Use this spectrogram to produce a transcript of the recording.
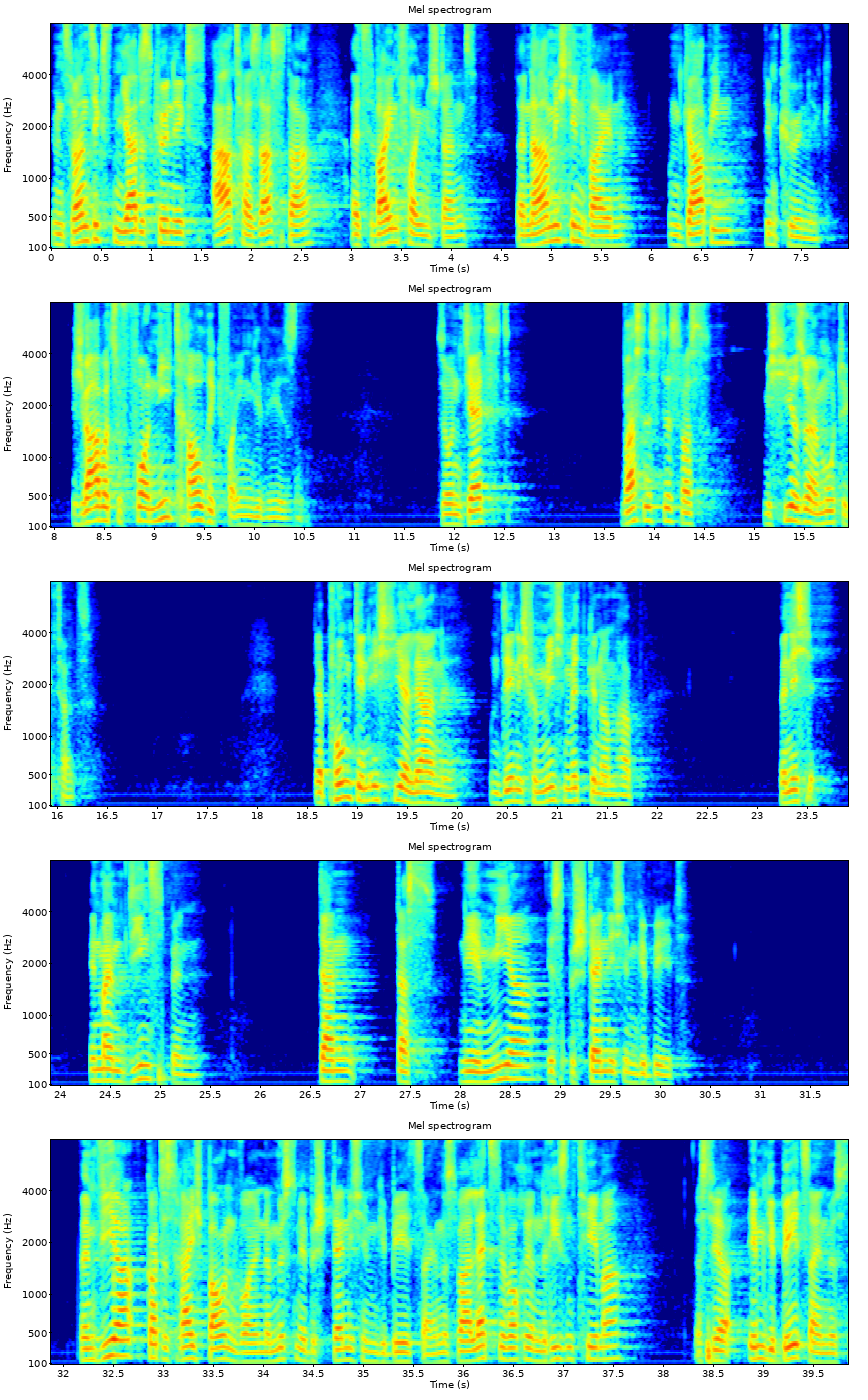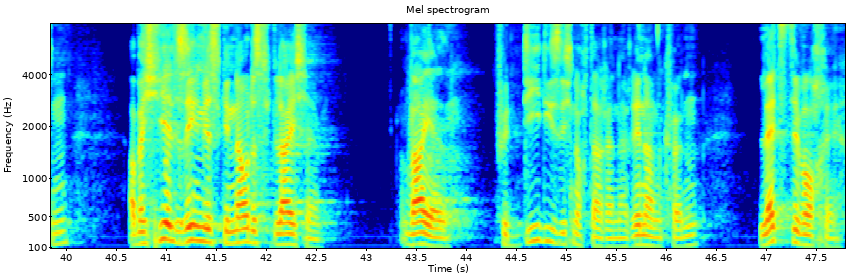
im 20. Jahr des Königs Arthasasta, als Wein vor ihm stand, da nahm ich den Wein und gab ihn dem König. Ich war aber zuvor nie traurig vor ihm gewesen. So und jetzt, was ist es, was mich hier so ermutigt hat? Der Punkt, den ich hier lerne und den ich für mich mitgenommen habe, wenn ich in meinem Dienst bin, dann, dass Nehemiah ist beständig im Gebet. Wenn wir Gottes Reich bauen wollen, dann müssen wir beständig im Gebet sein. Das war letzte Woche ein Riesenthema, dass wir im Gebet sein müssen. Aber hier sehen wir es genau das Gleiche. Weil, für die, die sich noch daran erinnern können, letzte Woche,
